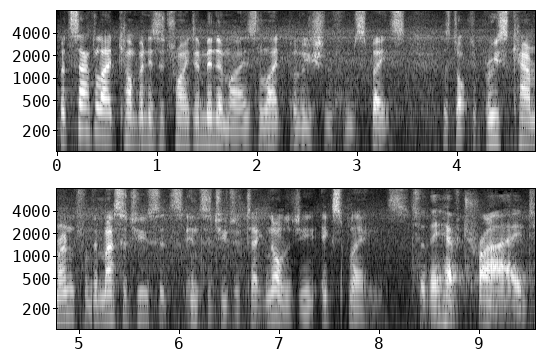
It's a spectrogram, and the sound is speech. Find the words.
But satellite companies are trying to minimize light pollution from space, as Dr. Bruce Cameron from the Massachusetts Institute of Technology explains. So they have tried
